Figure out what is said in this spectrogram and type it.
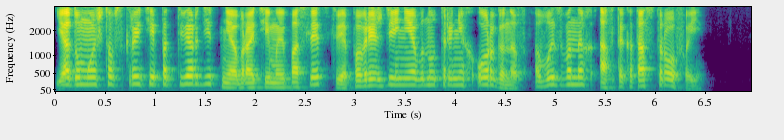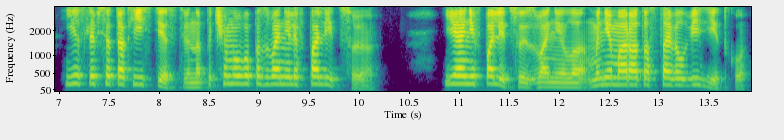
Я думаю, что вскрытие подтвердит необратимые последствия повреждения внутренних органов, вызванных автокатастрофой. Если все так естественно, почему вы позвонили в полицию? Я не в полицию звонила, мне Марат оставил визитку.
